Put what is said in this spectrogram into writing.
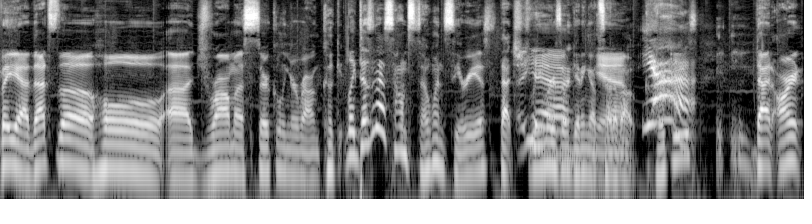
But yeah, that's the whole uh, drama circling around cookies. Like, doesn't that sound so unserious that streamers Yeah, are getting upset yeah. about Yeah. cookies that aren't?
